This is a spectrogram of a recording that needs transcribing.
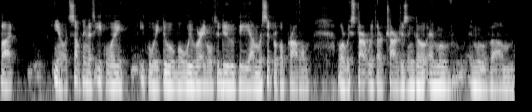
but you know it's something that's equally equally doable. We were able to do the um, reciprocal problem, where we start with our charges and go and move and move um,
